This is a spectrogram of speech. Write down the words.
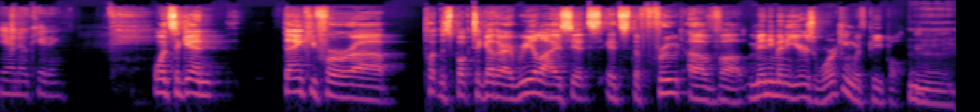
Yeah, no kidding. Once again, thank you for uh, putting this book together. I realize it's it's the fruit of uh, many many years working with people. Mm,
